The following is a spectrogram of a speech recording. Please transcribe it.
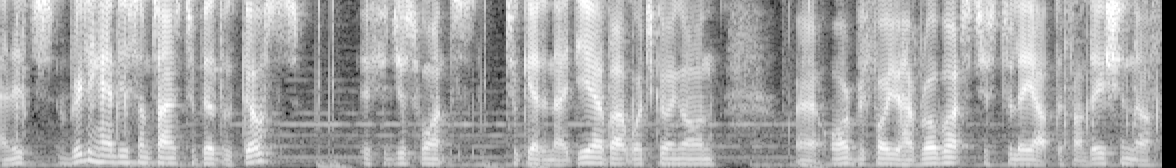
And it's really handy sometimes to build with ghosts if you just want to get an idea about what's going on uh, or before you have robots just to lay out the foundation of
